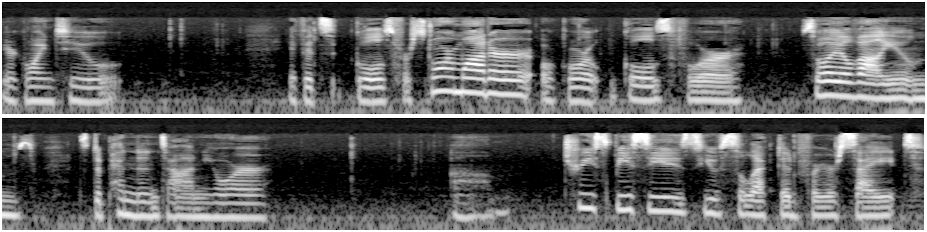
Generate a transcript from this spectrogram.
you're going to, if it's goals for stormwater or goals for soil volumes, it's dependent on your um, tree species you've selected for your site.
